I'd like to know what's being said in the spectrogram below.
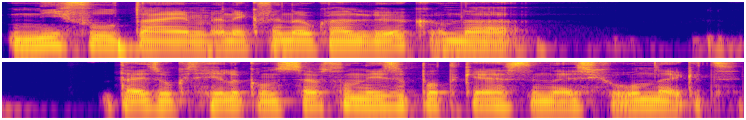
niet fulltime. En ik vind het ook wel leuk, omdat dat is ook het hele concept van deze podcast. En dat is gewoon dat ik het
